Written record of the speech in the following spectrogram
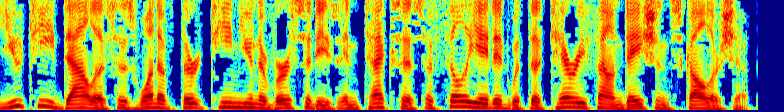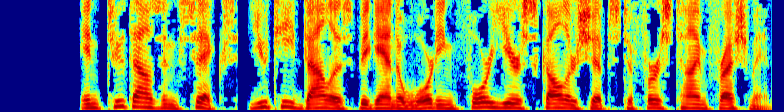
UT Dallas is one of 13 universities in Texas affiliated with the Terry Foundation Scholarship. In 2006, UT Dallas began awarding four-year scholarships to first-time freshmen.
